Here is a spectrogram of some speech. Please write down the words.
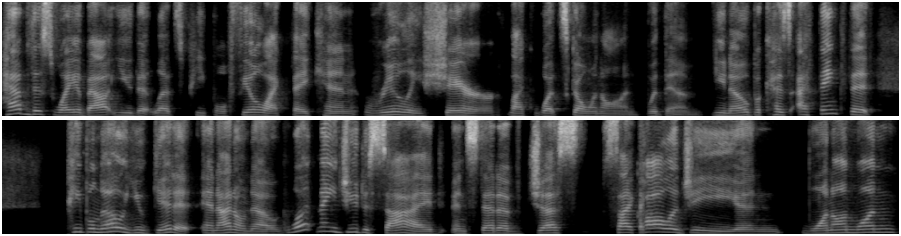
have this way about you that lets people feel like they can really share like what's going on with them, you know, because I think that people know you get it. And I don't know what made you decide instead of just psychology and one on one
